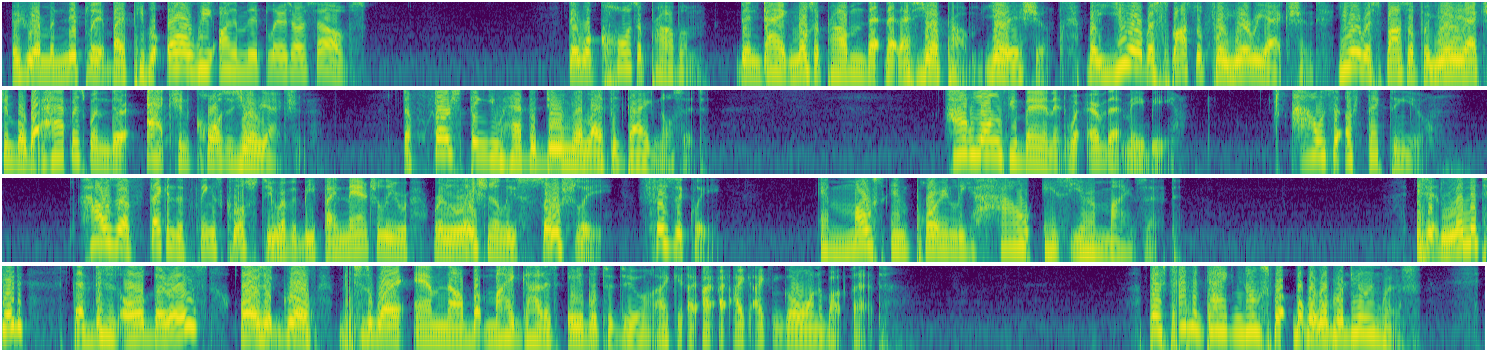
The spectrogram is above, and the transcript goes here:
if we are manipulated by people or we are the manipulators ourselves, they will cause a problem then diagnose a problem that, that that's your problem, your issue. But you are responsible for your reaction. You are responsible for your reaction, but what happens when their action causes your reaction? The first thing you have to do in your life is diagnose it. How long have you been it, wherever that may be? How is it affecting you? How is it affecting the things close to you, whether it be financially, relationally, socially, physically? And most importantly, how is your mindset? Is it limited that this is all there is? Or is it growth? This is where I am now, but my God is able to do. I can I, I, I, I can go on about that. But it's time to diagnose what, what, what we're dealing with.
